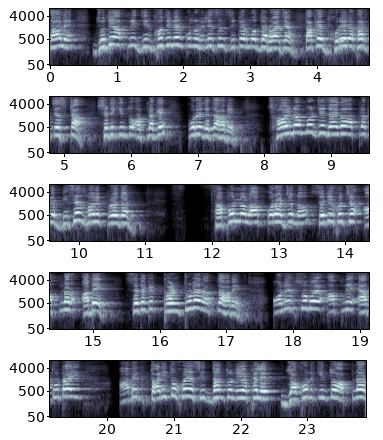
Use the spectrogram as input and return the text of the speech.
তাহলে যদি আপনি দীর্ঘদিনের কোনো রিলেশনশিপের মধ্যে রয়েছেন, তাকে ধরে রাখার চেষ্টা, সেটি কিন্তু আপনাকে করে যেতে হবে। ছয় নম্বর যে জায়গা আপনাকে বিশেষভাবে প্রয়োজন, সাফল্য লাভ করার জন্য, সেটি হচ্ছে আপনার আবেগ। সেটাকে কন্ট্রোলে রাখতে হবে। অনেক সময় আপনি এতটাই আবেগ তাড়িত হয়ে সিদ্ধান্ত নিয়ে ফেলেন, যখন কিন্তু আপনার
